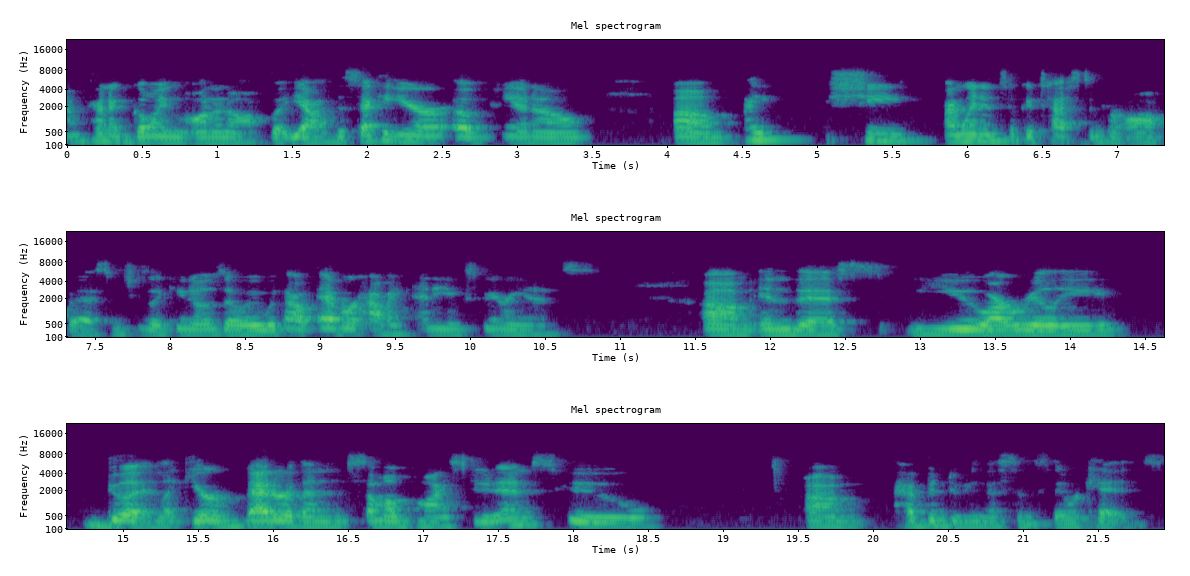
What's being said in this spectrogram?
I'm kind of going on and off, but yeah, the second year of piano, um, I she I went and took a test in her office, and she's like, you know, Zoe, without ever having any experience um, in this, you are really good. Like you're better than some of my students who um, have been doing this since they were kids.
